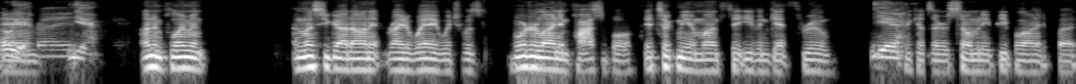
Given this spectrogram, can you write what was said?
Oh, yeah. Right. Yeah. Unemployment, unless you got on it right away, which was borderline impossible. It took me a month to even get through Yeah. because there are so many people on it. But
